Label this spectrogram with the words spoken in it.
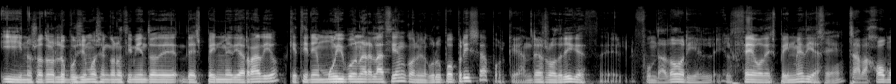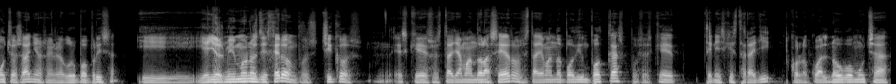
y nosotros lo pusimos en conocimiento de, Spain Media Radio, que tiene muy buena relación con el grupo Prisa, porque Andrés Rodríguez, el fundador y el, CEO de Spain Media, trabajó muchos años en el grupo Prisa y, y, ellos mismos nos dijeron, pues chicos, es que eso está llamando la SER, os está llamando Podium Podcast, pues es que tenéis que estar allí, con lo cual no hubo mucha,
